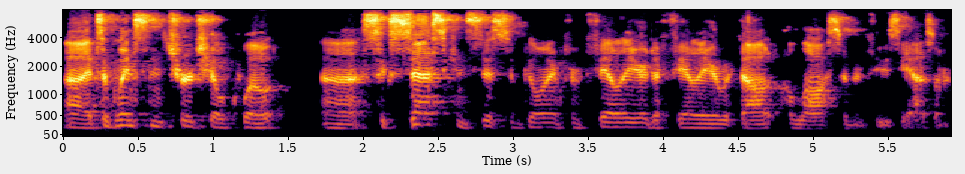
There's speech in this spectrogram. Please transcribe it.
uh, it's a Winston Churchill quote: uh, "Success consists of going from failure to failure without a loss of enthusiasm."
